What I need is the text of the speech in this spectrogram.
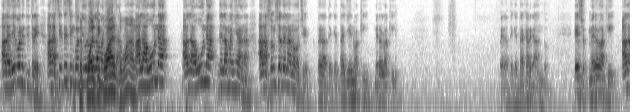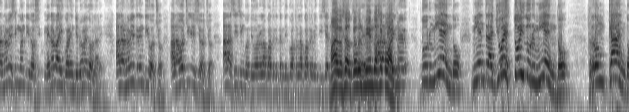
a las 10 y 43, a las 7 y 51 de la mañana, cuarto, a la 1, a la 1 de la mañana, a las 11 de la noche. Espérate, que está lleno aquí. Míralo aquí. Espérate, que está cargando. Eso, míralo aquí. A las 9.52, míralo ahí, 49 dólares. A las 9.38, a las 8.18, a las 6.51, a las 4.34, a las 4.27. Madre, o sea, usted durmiendo hace cuarto. 19. Durmiendo, mientras yo estoy durmiendo, roncando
